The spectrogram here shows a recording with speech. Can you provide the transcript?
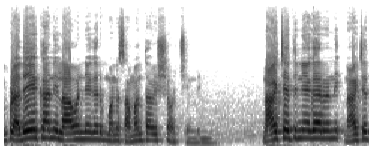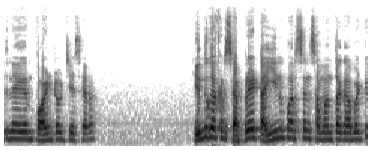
ఇప్పుడు అదే కానీ లావణ్య గారు మన సమంత విషయం వచ్చింది. నాగ చైతన్య గారిని నాగ చైతన్య గారిని పాయింట్అవుట్ చేశారా? ఎందుకు అక్కడ సెపరేట్ అయిన పర్సన్ సమంత కాబట్టి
